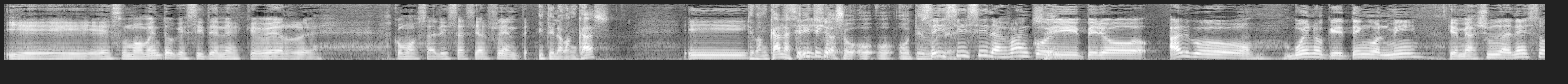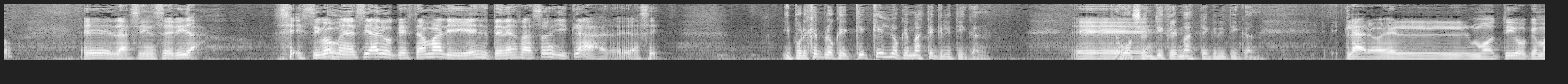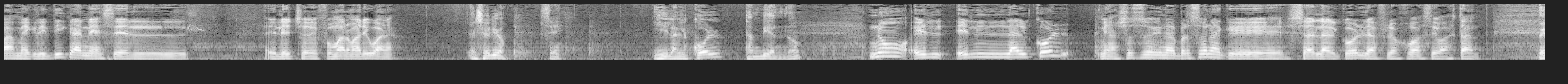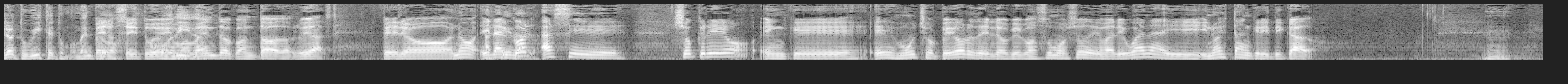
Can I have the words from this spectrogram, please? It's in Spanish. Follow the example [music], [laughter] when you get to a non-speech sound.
Y eh, es un momento que sí tenés que ver eh, cómo salís hacia el frente. ¿Y te la bancás? Y ¿Te bancás las sí, críticas yo- o, o- o te Sí, duele? sí, sí, las banco, ¿Sí? y- pero algo bueno que tengo en mí, que me ayuda en eso, es la sinceridad. [laughs] Sí, si vos Oh. me decís algo que está mal y es, tenés razón, y claro, es así. Y por ejemplo, ¿qué, qué, qué es lo que más te critican? Que vos Eh, sentís que más te critican. Claro, el motivo que más me critican es el, el hecho de fumar marihuana. ¿En serio? Sí. Y el alcohol también, ¿no? No, el, el alcohol, mira, yo soy una persona que ya el alcohol le aflojó hace bastante. Pero tuviste tu momento Pero sí, tuve mi jodido. momento con todo, olvídate. Pero no, el alcohol edad? hace, yo creo en que es mucho peor de lo que consumo yo de marihuana y, y no es tan criticado,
